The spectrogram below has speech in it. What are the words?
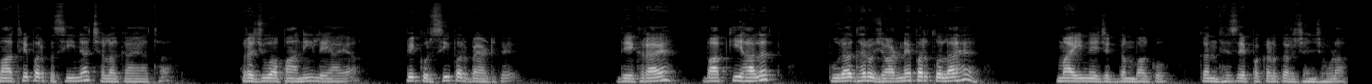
माथे पर पसीना छलक आया था। रजुआ पानी ले आया। वे कुर्सी पर बैठ गए। देख रहा है, बाप की हालत? पूरा घर उजाड़ने पर तुला है। माई ने जगदम्बा को कंधे से पकड़कर झंझोड़ा।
